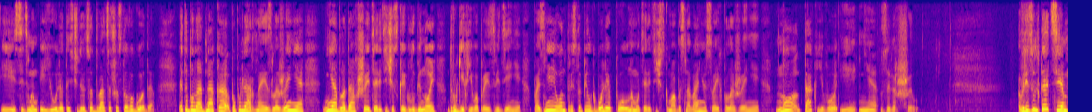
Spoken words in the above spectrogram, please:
и 7 июля 1926 года. Это было, однако, популярное изложение, не обладавшее теоретической глубиной других его произведений. Позднее он приступил к более полному теоретическому обоснованию своих положений, но так его и не завершил. В результате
